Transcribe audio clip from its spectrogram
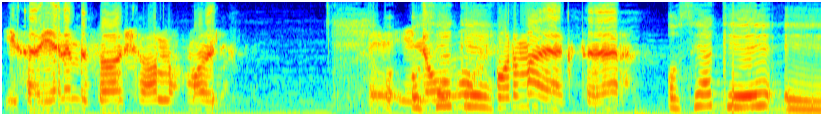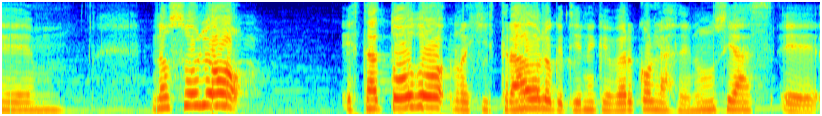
y se habían empezado a llevar los muebles. Eh, y o no sea hubo que- forma de acceder. O sea que eh, no solo está todo registrado lo que tiene que ver con las denuncias eh,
